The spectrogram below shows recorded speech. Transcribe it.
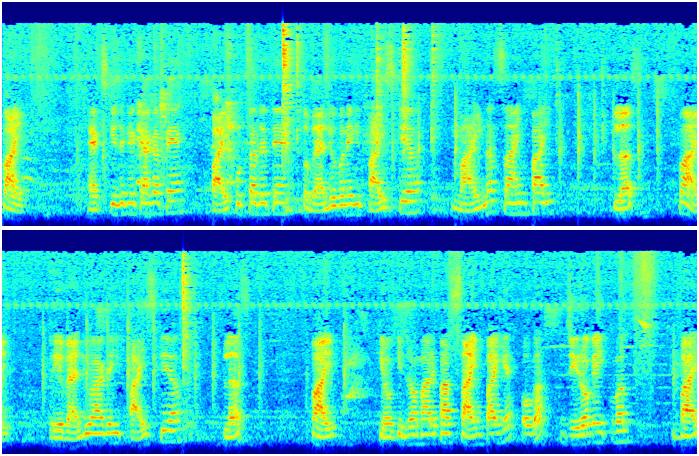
five x की जगह क्या करते हैं? पाई पुट कर देते हैं तो वैल्यू बनेगी pi square minus sine pi plus five तो ये वैल्यू आ गई पाई स्केयर प्लस फाइव क्योंकि जो हमारे पास साइन पाई है, होगा ज़ीरो के equal by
